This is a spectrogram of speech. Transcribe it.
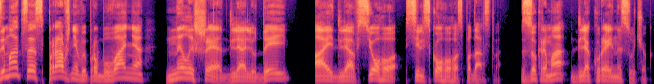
Зима це справжнє випробування не лише для людей, а й для всього сільського господарства, зокрема для курей несучок.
